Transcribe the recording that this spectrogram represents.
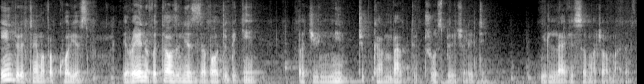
into the time of Aquarius. The reign of a thousand years is about to begin, but you need to come back to true spirituality. We love you so much, our mothers.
